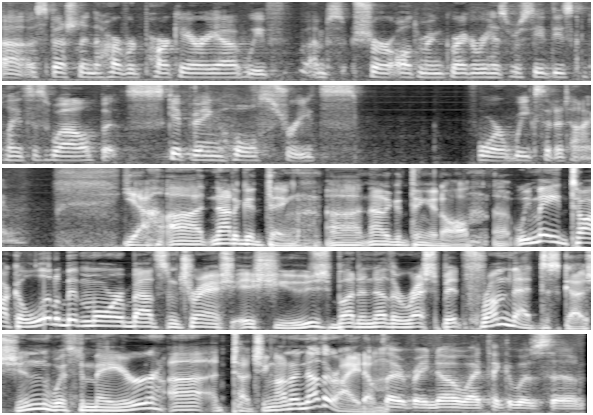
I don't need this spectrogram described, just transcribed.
uh, especially in the Harvard Park area. We've, I'm sure Alderman Gregory has received these complaints as well, but skipping whole streets for weeks at a time. Yeah, uh, not a good thing. Uh, not a good thing at all. Uh, we may talk a little bit more about some trash issues, but another respite from that discussion with the mayor uh, touching on another item. Let everybody know, I think it was, uh,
